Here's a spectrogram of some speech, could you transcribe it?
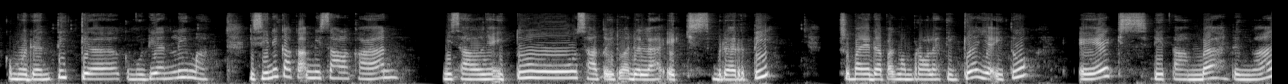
kemudian 3, kemudian 5. Di sini kakak misalkan, misalnya itu satu itu adalah X, berarti supaya dapat memperoleh 3 yaitu X ditambah dengan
